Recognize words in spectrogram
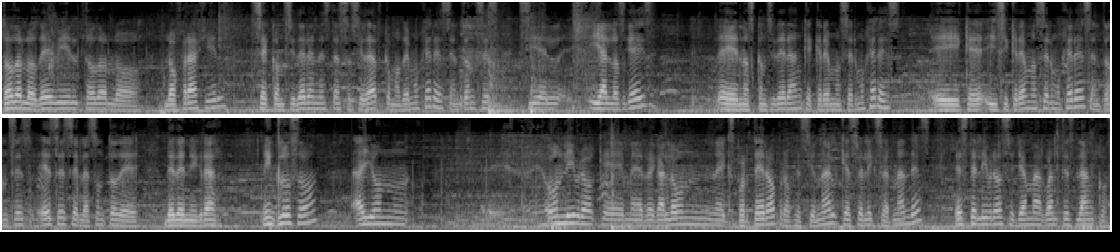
Todo lo débil, todo lo, lo frágil se considera en esta sociedad como de mujeres. Entonces, si el y a los gays eh, nos consideran que queremos ser mujeres y que y si queremos ser mujeres entonces ese es el asunto de, de denigrar. Incluso hay un eh, un libro que me regaló un exportero profesional que es Félix Fernández este libro se llama Guantes Blancos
